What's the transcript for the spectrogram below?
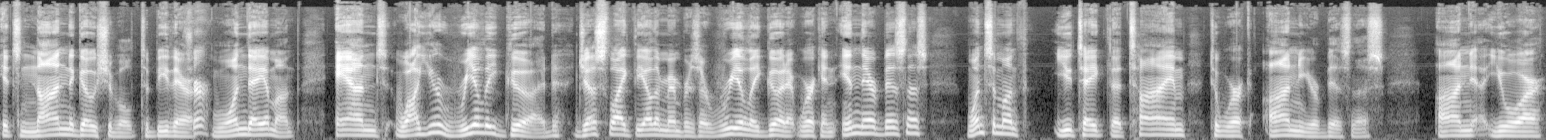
it's non-negotiable to be there sure. one day a month. And while you're really good, just like the other members are really good at working in their business, once a month you take the time to work on your business, on your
